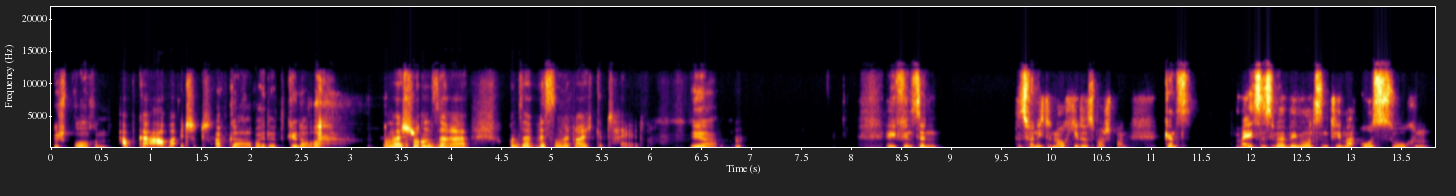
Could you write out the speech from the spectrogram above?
besprochen. Abgearbeitet. Abgearbeitet, genau. Haben wir schon unsere, unser Wissen mit euch geteilt. Ja. Ich finde es dann, das fand ich dann auch jedes Mal spannend. Ganz meistens immer, wenn wir uns ein Thema aussuchen,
